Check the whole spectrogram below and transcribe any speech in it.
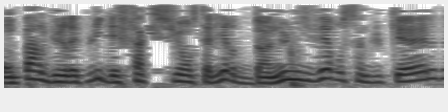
On parle d'une république des factions, c'est-à-dire d'un univers au sein duquel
